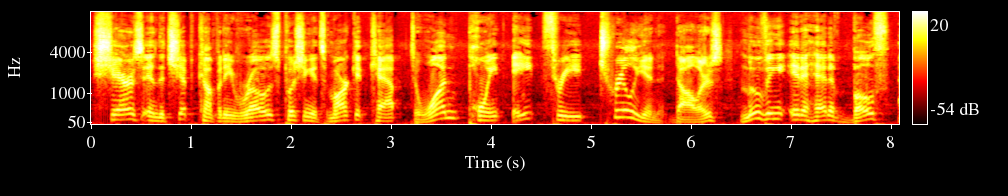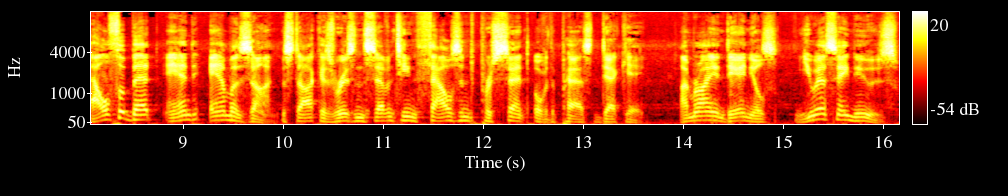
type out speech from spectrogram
Shares in the chip company rose, pushing its market cap to 1.83 trillion dollars, moving it ahead of both Alphabet and Amazon. The stock has risen 17,000% over the past decade. I'm Ryan Daniels, USA News.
